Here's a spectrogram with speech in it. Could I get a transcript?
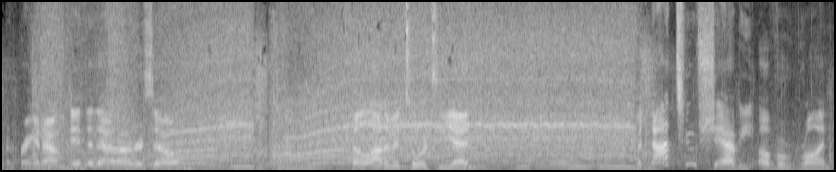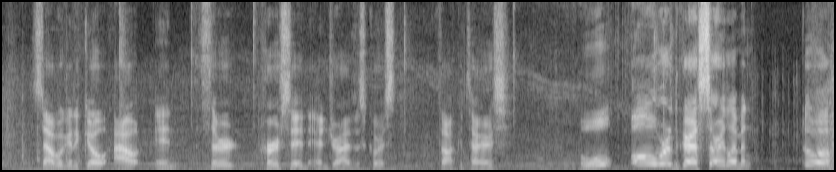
Try to bring it out into that outer zone. Fell out of it towards the end. But not too shabby of a run. So now we're going to go out in third person and drive this course. Falken tires. Oh, oh, we're in the grass. Sorry, Lemon. Ugh.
